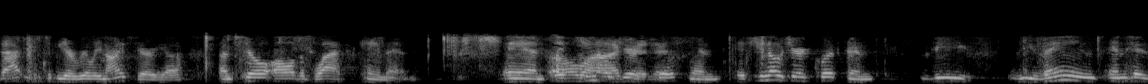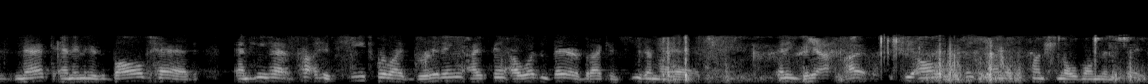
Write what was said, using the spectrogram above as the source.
that used to be a really nice area until all the blacks came in." And if Oh, you know Jared goodness. Clifton, if you know Jared Clifton, the the veins in his neck and in his bald head, and he had pro- his teeth were like gritting. I think I wasn't there, but I can see it in my head. And he, Yeah. I, he almost, I think he almost punched an old woman in the face.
